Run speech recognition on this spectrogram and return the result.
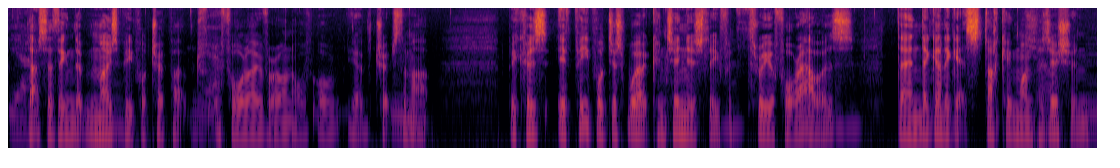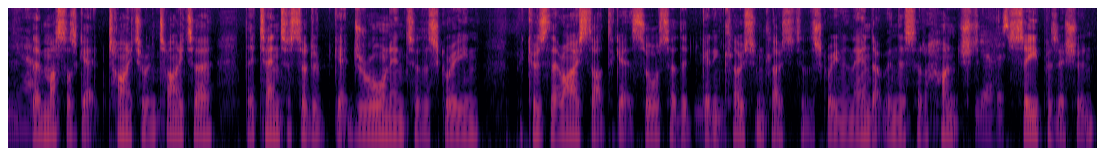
Yeah. That's the thing that most people trip up, Yeah. fall over on, or, or you know, trips them up. Because if people just work continuously for three or four hours, then they're going to get stuck in one position. Yeah. Their muscles get tighter and tighter. They tend to sort of get drawn into the screen because their eyes start to get sore, so they're getting closer and closer to the screen, and they end up in this sort of hunched Yeah, this- C position.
